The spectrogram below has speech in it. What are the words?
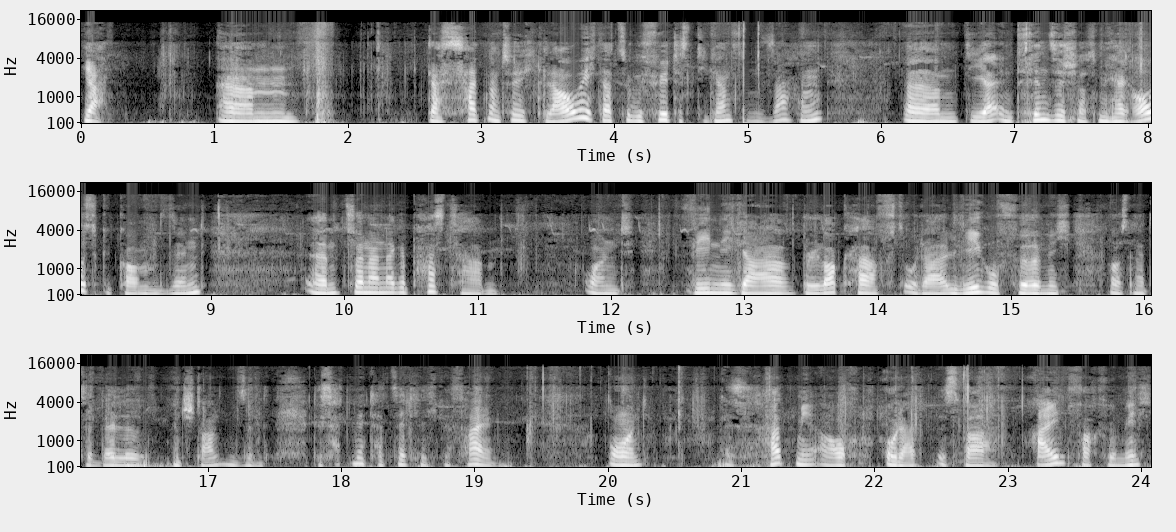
Ja, ähm, das hat natürlich, glaube ich, dazu geführt, dass die ganzen Sachen, ähm, die ja intrinsisch aus mir herausgekommen sind, ähm, zueinander gepasst haben und weniger blockhaft oder Lego-förmig aus einer Tabelle entstanden sind. Das hat mir tatsächlich gefallen. Und es hat mir auch, oder es war einfach für mich,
